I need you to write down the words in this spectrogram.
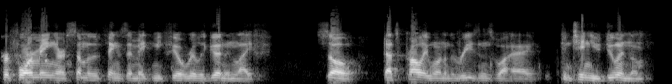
performing are some of the things that make me feel really good in life. So that's probably one of the reasons why I continue doing them.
